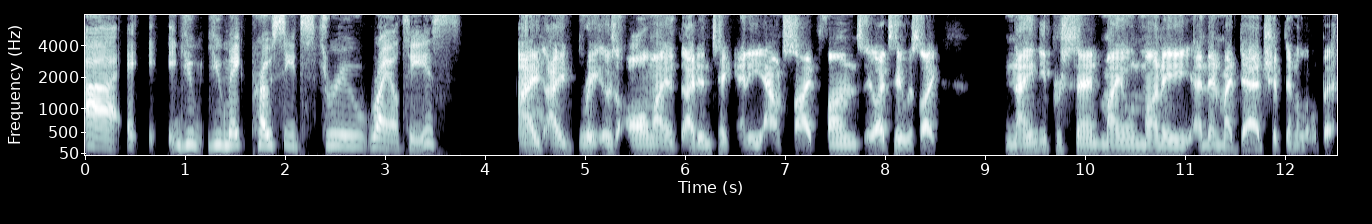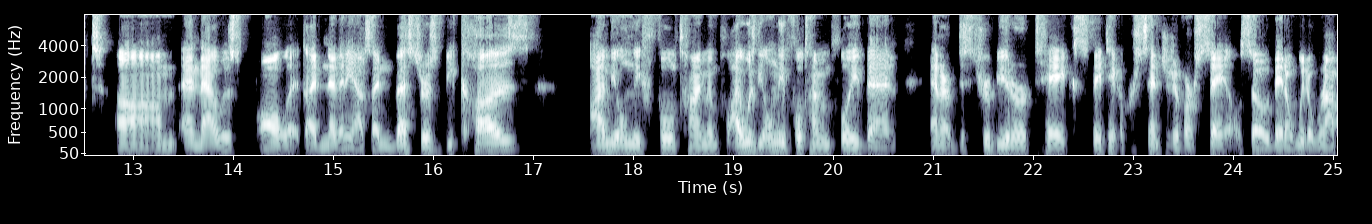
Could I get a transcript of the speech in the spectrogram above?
Uh, you you make proceeds through royalties. I, I it was all my I didn't take any outside funds. I'd say it was like ninety percent my own money, and then my dad chipped in a little bit, um, and that was all it. I didn't have any outside investors because I'm the only full time employee. I was the only full time employee then, and our distributor takes they take a percentage of our sales, so they don't we don't we're not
